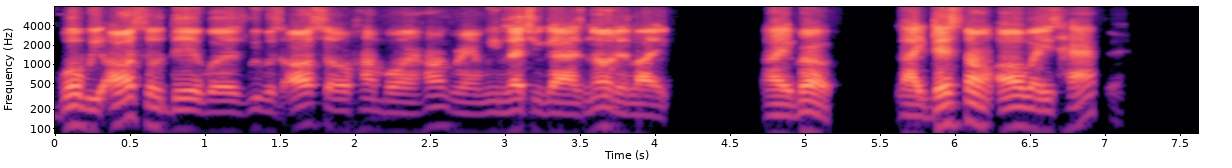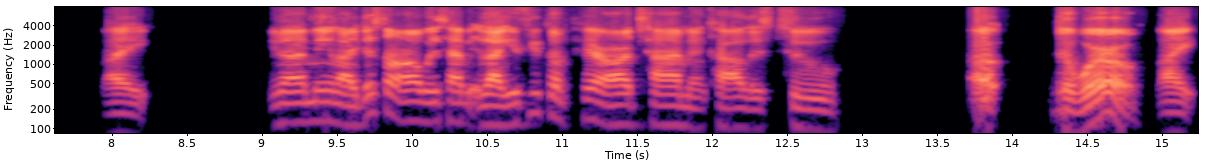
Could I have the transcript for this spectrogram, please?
what we also did was we was also humble and hungry, and we let you guys know that like, like bro, like this don't always happen. Like, you know what I mean? Like this don't always happen. Like if you compare our time in college to uh, the world, like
